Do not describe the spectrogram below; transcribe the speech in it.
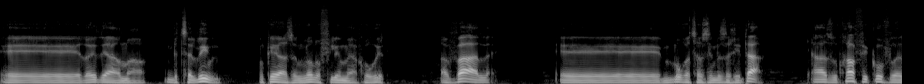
אה, לא יודע מה, בצלים, אוקיי? אז הם לא נופלים מהחורית. אבל אה, הוא רצה לשים בזה חיטה. אז הוא חפי כופרה,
